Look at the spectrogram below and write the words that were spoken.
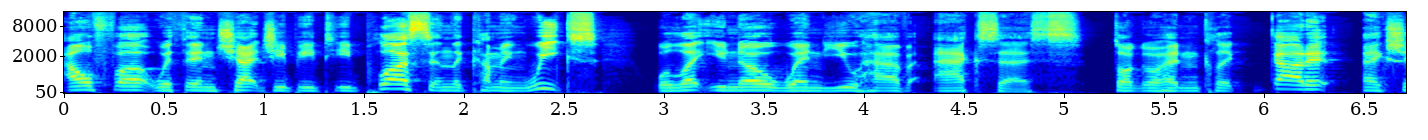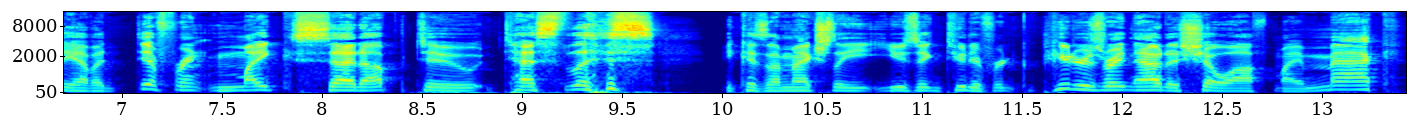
alpha within ChatGPT Plus in the coming weeks. We'll let you know when you have access. So I'll go ahead and click got it. I actually have a different mic set up to test this because I'm actually using two different computers right now to show off my Mac.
